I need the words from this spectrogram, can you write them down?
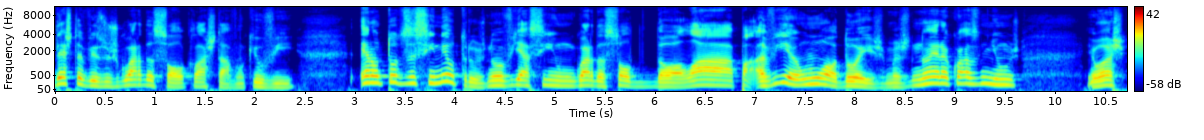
desta vez os guarda-sol que lá estavam, que eu vi, eram todos assim neutros. Não havia assim um guarda-sol de olá. Pá, havia um ou dois, mas não era quase nenhum. Eu acho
